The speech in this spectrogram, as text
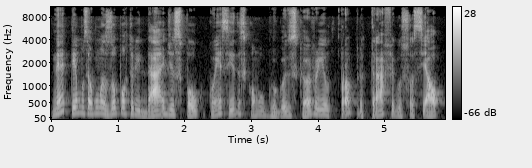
né, temos algumas oportunidades pouco conhecidas, como o Google Discovery e o próprio tráfego social,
